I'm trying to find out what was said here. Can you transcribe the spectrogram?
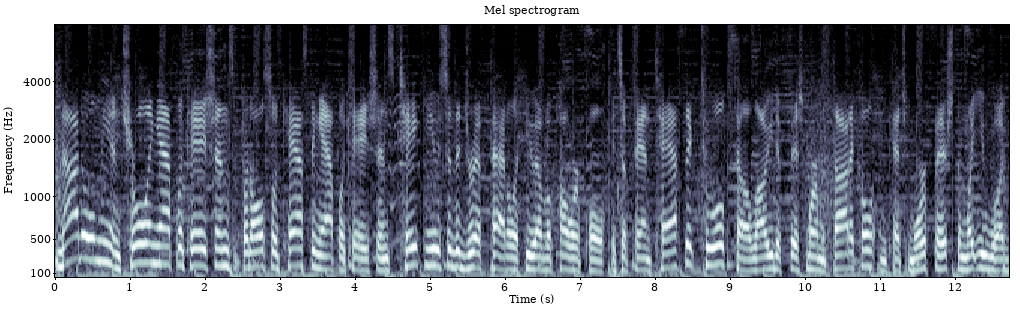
not only in trolling applications, but also casting applications, take use of the drift paddle if you have a power pole. It's a fantastic tool to allow you to fish more methodical and catch more fish than what you would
